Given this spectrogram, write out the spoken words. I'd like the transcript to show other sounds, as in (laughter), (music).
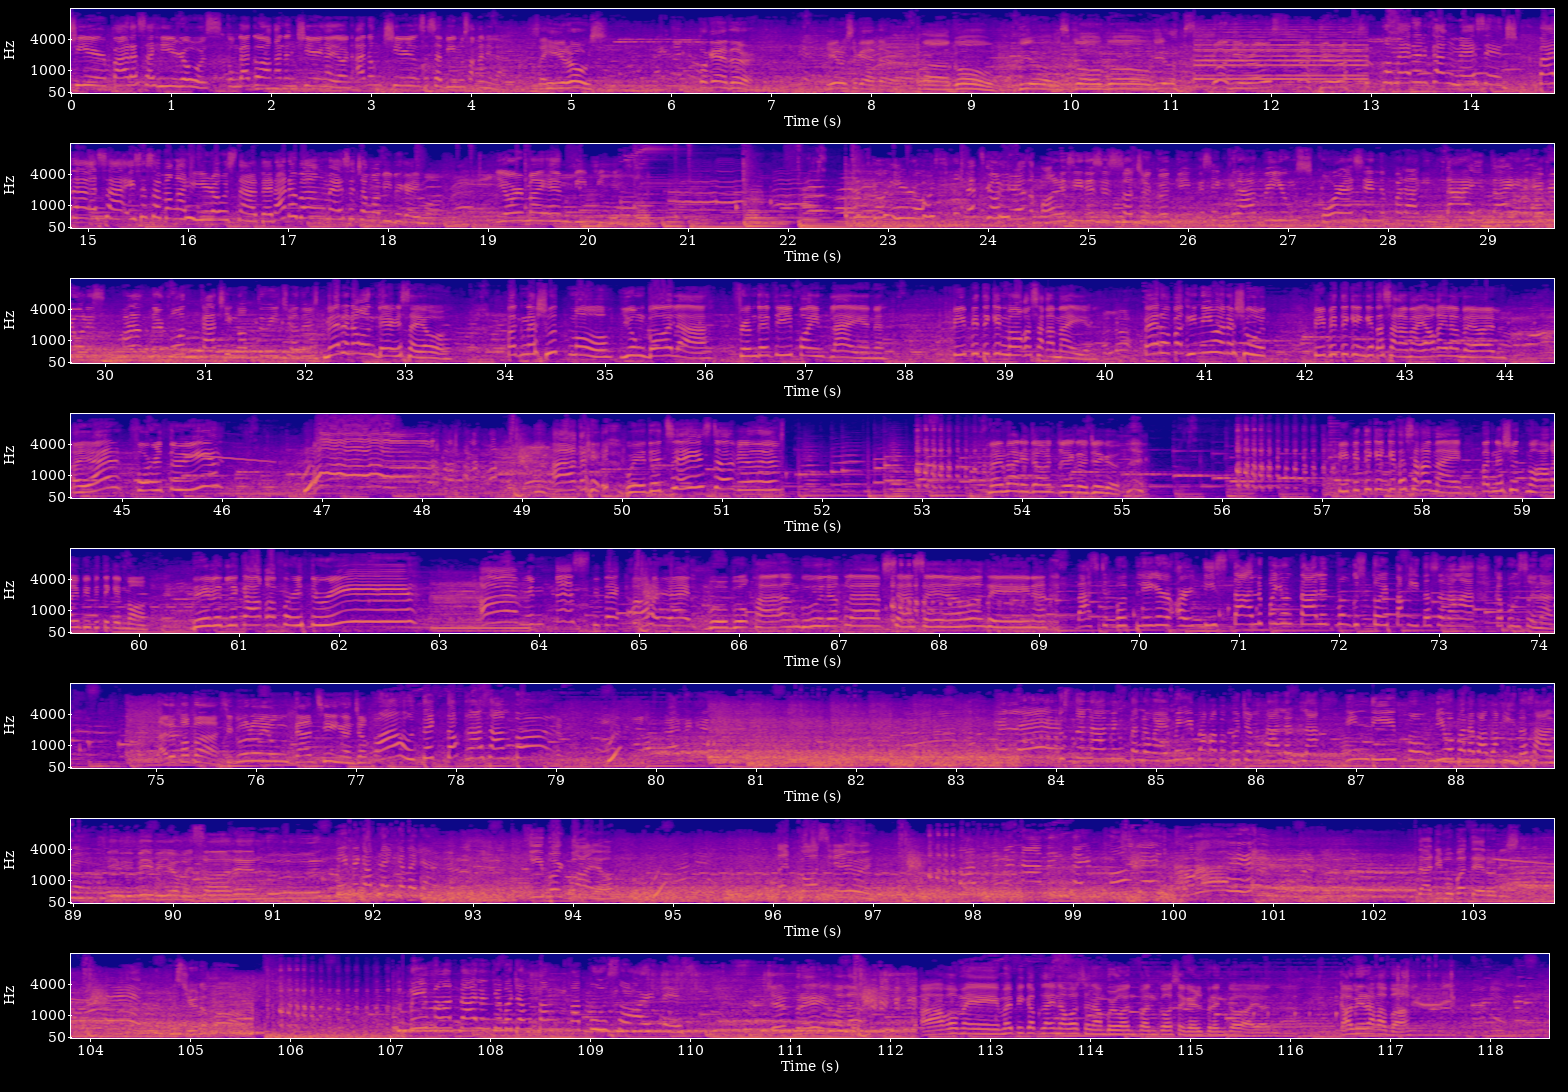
cheer para sa heroes. Kung gagawa ka ng cheer ngayon, anong cheer yung sasabihin mo sa kanila? Sa Heroes. Together. Heroes together. Uh, go, heroes, go, go, heroes. Go Heroes! (laughs) Go Heroes! Kung meron kang message para sa isa sa mga heroes natin, ano ba ang message ang mabibigay mo? You're my MVP. Let's go heroes! Let's go heroes! Honestly, this is such a good game kasi grabe yung score as in palaging tie, tie, catching up to each other. Meron akong dare sa'yo. Pag na-shoot mo yung bola from the three-point line, pipitikin mo ako sa kamay. Pero pag hindi mo na-shoot, pipitikin kita sa kamay. Okay lang ba yan? Ayan, 4-3. Oh! (laughs) Okay, with the taste of your lips. My money don't jiggle, jiggle. Pipitikin kita sa kamay. Pag na-shoot mo, ako yung pipitikin mo. David Licaka for three! Ah, mintes! Pitek, alright. Bubuka ang bulaklak, sasayaw ang reyna. basketball player, artista, ano pa yung talent mong gusto ipakita sa mga kapuso natin? Ano pa ba? Siguro yung dancing. Andiyan pa. Wow, TikTok nga, sample! Galing! Gusto naming tanongin, may iba ka pa ba diyang talent na hindi mo pa napapakita sa amin? Baby, baby, you're my sun and moon. May pick-up line ka ba dyan? Keyboard ba kayo? Type ko kasi kayo eh. Sabi naman namin type model! Ay! Daddy mo ba terrorist? Talent! Miss you na ba? (laughs) May mga talent ka ba diyang pang kapuso artist? Siyempre, wala. Ah, ako may may pick-up line ako sa number one fan ko, sa girlfriend ko. Ayun, ah, camera ka ba?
